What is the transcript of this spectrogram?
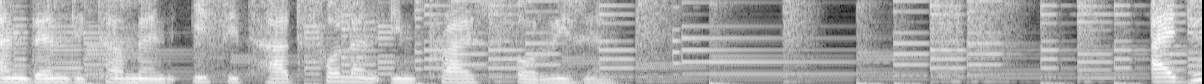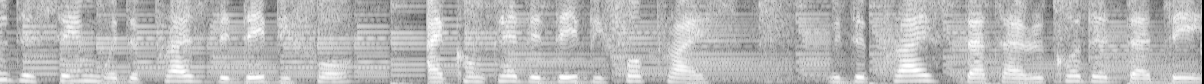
and then determine if it had fallen in price or risen. I do the same with the price the day before, I compare the day before price with the price that I recorded that day,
